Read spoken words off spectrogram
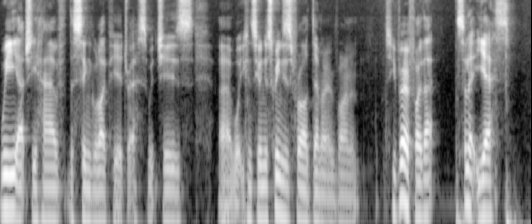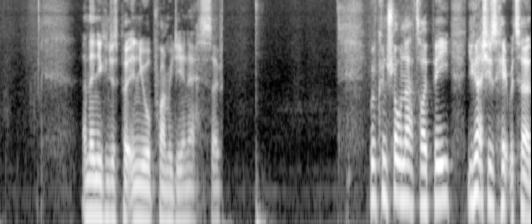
we actually have the single IP address, which is uh, what you can see on your screens is for our demo environment. So you verify that, select yes, and then you can just put in your primary DNS. So with control NAT IP, you can actually just hit return.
